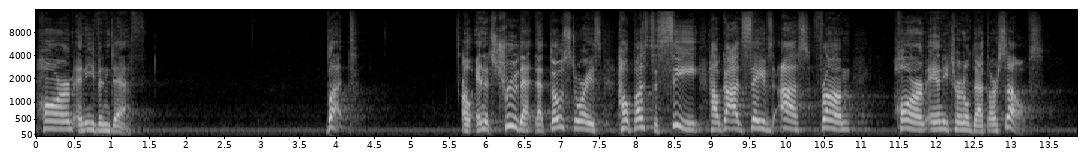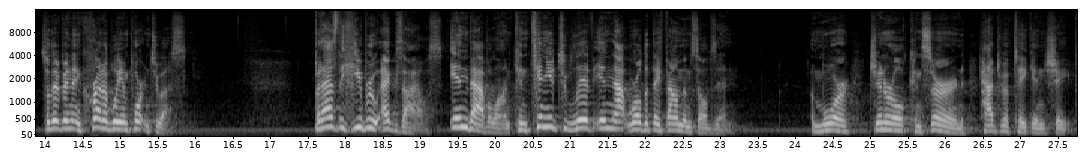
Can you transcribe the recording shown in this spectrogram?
harm and even death. But Oh, and it's true that, that those stories help us to see how God saves us from harm and eternal death ourselves. So they've been incredibly important to us. But as the Hebrew exiles in Babylon continued to live in that world that they found themselves in, a more general concern had to have taken shape.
